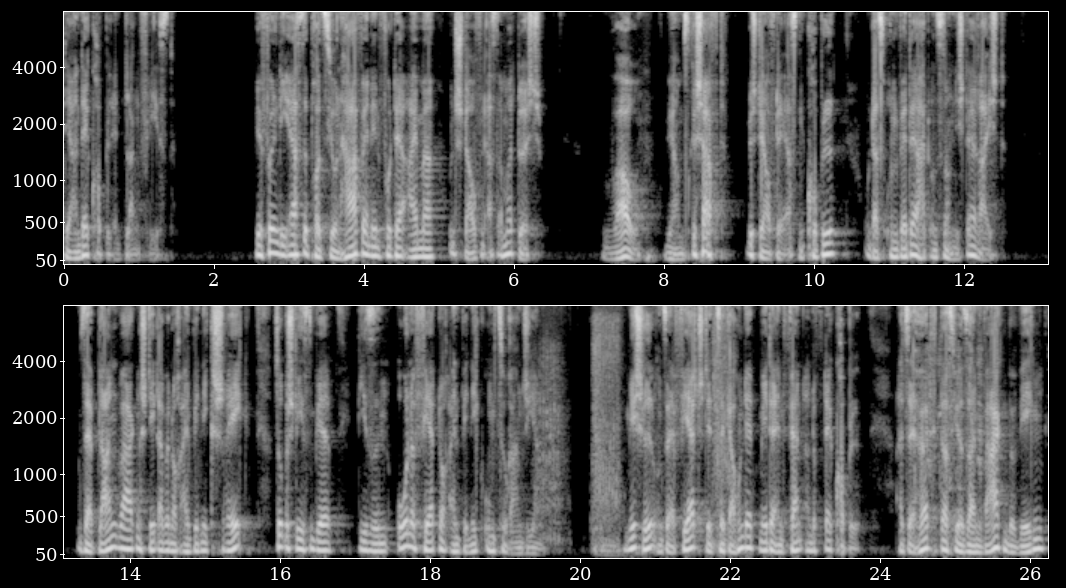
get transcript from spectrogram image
der an der Koppel entlang fließt. Wir füllen die erste Portion Hafer in den Futtereimer und staufen erst einmal durch. Wow, wir haben es geschafft. Wir stehen auf der ersten Kuppel und das Unwetter hat uns noch nicht erreicht. Unser Planwagen steht aber noch ein wenig schräg, so beschließen wir, diesen ohne Pferd noch ein wenig umzurangieren. Michel, unser Pferd, steht ca. 100 Meter entfernt auf der Koppel. Als er hört, dass wir seinen Wagen bewegen,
